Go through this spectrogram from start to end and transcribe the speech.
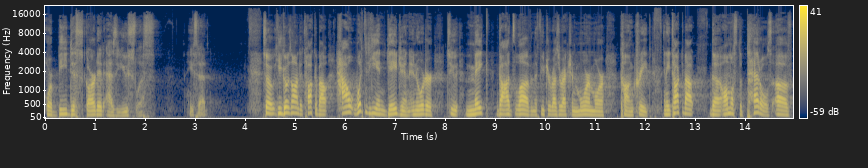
or be discarded as useless, he said. So he goes on to talk about how, what did he engage in in order to make God's love and the future resurrection more and more concrete. And he talked about the, almost the pedals of,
